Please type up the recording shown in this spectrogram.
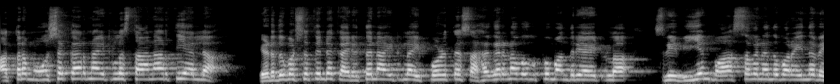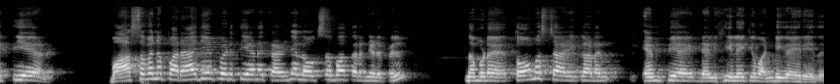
അത്ര മോശക്കാരനായിട്ടുള്ള സ്ഥാനാർത്ഥിയല്ല. ഇടതുപക്ഷത്തിന്റെ കരുത്തനായിട്ടുള്ള ഇപ്പോഴത്തെ സഹകരണ വകുപ്പ് മന്ത്രിയായിട്ടുള്ള ശ്രീ വി എൻ വാസവൻ എന്ന് പറയുന്ന വ്യക്തിയെയാണ്. വാസവനെ പരാജയപ്പെടുത്തിയാണ് കഴിഞ്ഞ ലോക്സഭാ തെരഞ്ഞെടുപ്പിൽ നമ്മുടെ തോമസ് ചാഴിക്കാടൻ എം ആയി ഡൽഹിയിലേക്ക് വണ്ടി കയറിയത്.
